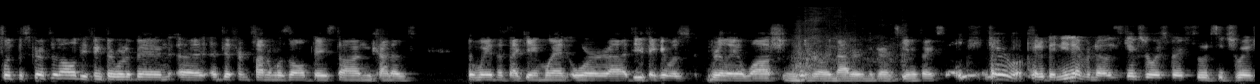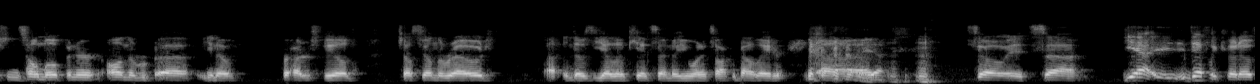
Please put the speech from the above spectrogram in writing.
flipped the script at all? Do you think there would have been a, a different final result based on kind of the way that that game went, or uh, do you think it was really a wash and didn't really matter in the grand scheme of things? It very well could have been. You never know. These games are always very fluid situations. Home opener on the, uh, you know, for Huddersfield, Chelsea on the road, uh, and those yellow kits. I know you want to talk about later. Uh, yeah. so it's, uh, yeah, it definitely could have.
